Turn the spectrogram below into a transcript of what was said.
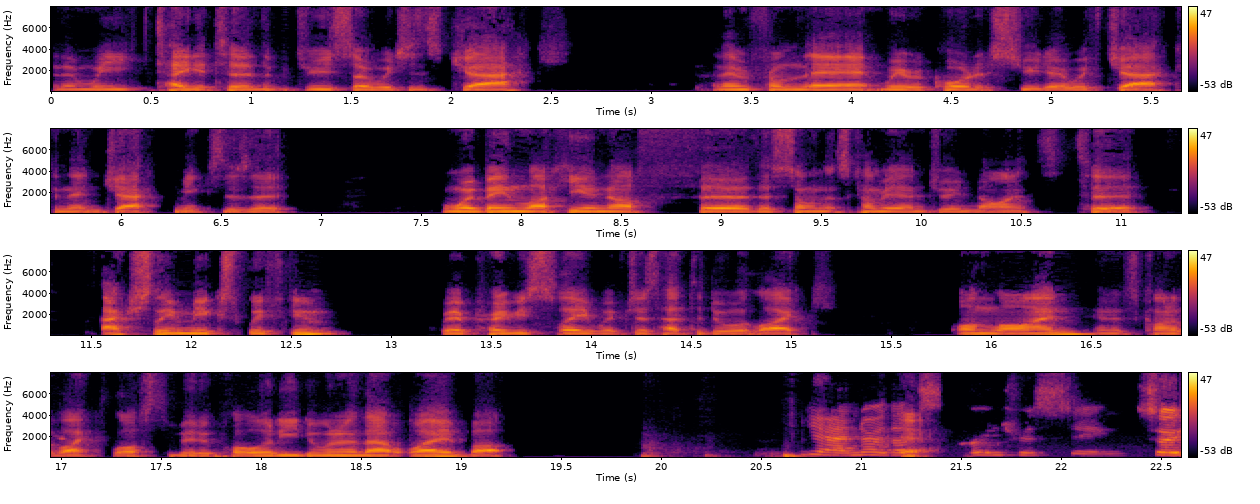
and then we take it to the producer which is Jack. And then from there we record at studio with Jack and then Jack mixes it. And we've been lucky enough for the song that's coming out June 9th to actually mix with him. Where previously we've just had to do it like online and it's kind of like lost a bit of quality doing it that way. But Yeah, no, that's so interesting. So,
